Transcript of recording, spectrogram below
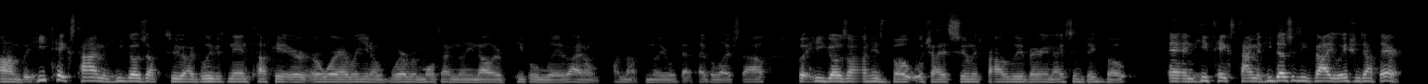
Um, but he takes time and he goes up to, I believe it's Nantucket or, or wherever, you know, wherever multi-million dollar people live. I don't, I'm not familiar with that type of lifestyle, but he goes on his boat, which I assume is probably a very nice and big boat. And he takes time and he does his evaluations out there.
